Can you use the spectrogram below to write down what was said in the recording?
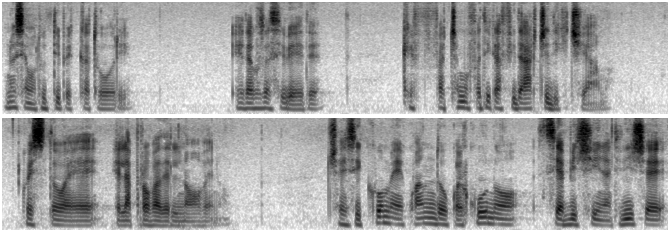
noi siamo tutti peccatori e da cosa si vede? Che facciamo fatica a fidarci di chi ci ama. Questa è, è, la prova del nove, no? Cioè, siccome quando qualcuno si avvicina, ti dice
